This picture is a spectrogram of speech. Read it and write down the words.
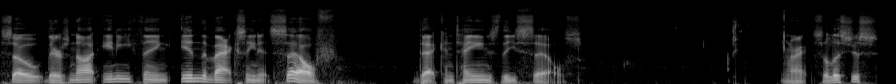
so there's not anything in the vaccine itself that contains these cells. All right, so let's just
